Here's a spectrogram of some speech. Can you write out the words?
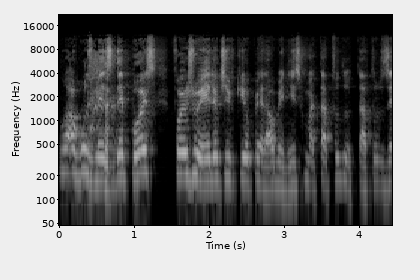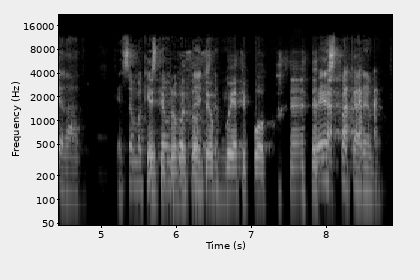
Alguns meses depois foi o joelho, eu tive que operar o menisco, mas está tudo, tá tudo zerado. Essa é uma questão esse professor seu conhece pouco. Conhece pra caramba.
